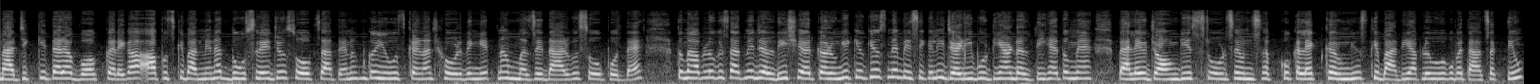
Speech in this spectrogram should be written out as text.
मैजिक की तरह वर्क करेगा। आप उसके बाद में ना दूसरे जो सोप्स आते हैं ना, उनको यूज़ करना छोड़ देंगे। इतना मज़ेदार वो सोप होता है। तो मैं आप लोगों के साथ में जल्दी शेयर करूँगी, क्योंकि उसमें बेसिकली जड़ी बूटियाँ डलती है तो मैं पहले जाऊँगी स्टोर से उन सबको कलेक्ट करूँगी, उसके बाद ही आप लोगों को बता सकती हूँ।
